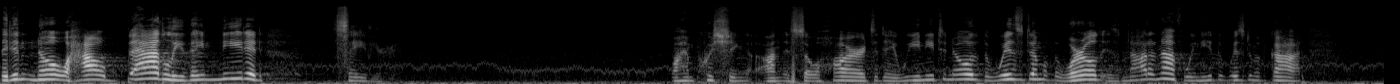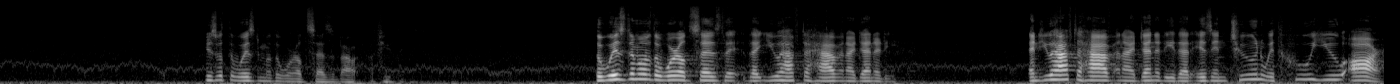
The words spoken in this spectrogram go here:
They didn't know how badly they needed a Savior. Why I'm pushing on this so hard today. We need to know that the wisdom of the world is not enough. We need the wisdom of God. Here's what the wisdom of the world says about a few things. The wisdom of the world says that, that you have to have an identity. And you have to have an identity that is in tune with who you are.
